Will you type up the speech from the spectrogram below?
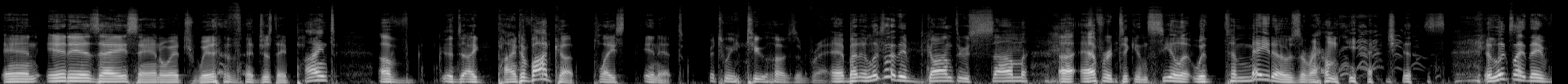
and it is a sandwich with just a pint of a pint of vodka placed in it. Between two loaves of bread. Uh, but it looks like they've gone through some uh, effort to conceal it with tomatoes around the edges. It looks like they've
